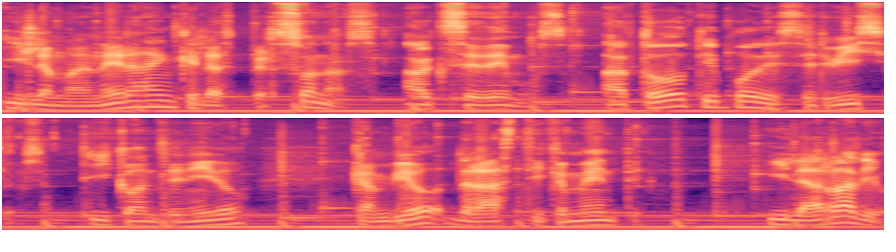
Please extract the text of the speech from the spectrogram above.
y la manera en que las personas accedemos a todo tipo de servicios y contenido cambió drásticamente. Y la radio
